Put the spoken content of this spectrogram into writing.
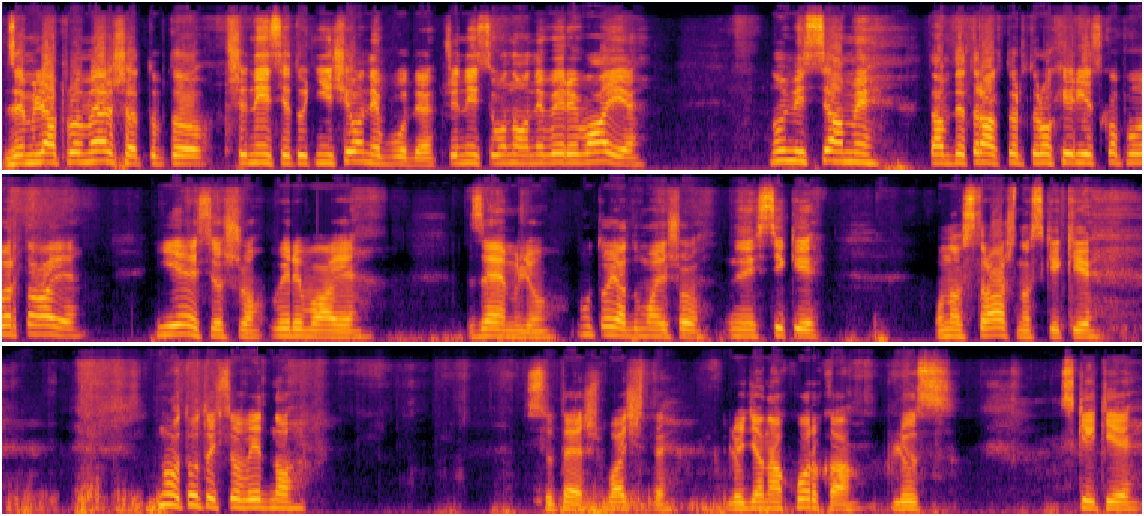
земля промерша, тобто пшениці тут нічого не буде, пшеницю воно не вириває. Ну, місцями, там, де трактор трохи різко повертає, є ось що вириває землю. Ну, то я думаю, що не стільки воно страшно, скільки. Ну, тут ось видно. Все теж, бачите, людяна корка, плюс скільки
